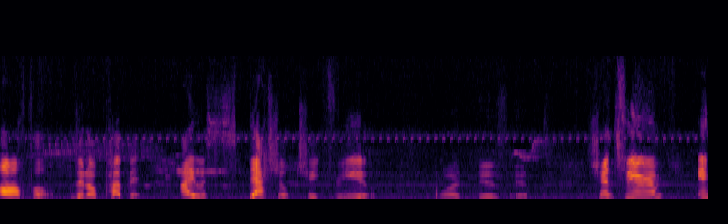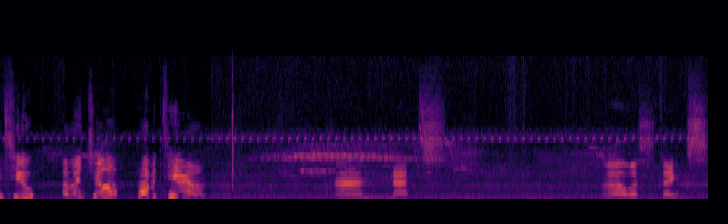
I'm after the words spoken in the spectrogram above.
awful little puppet, I have a special treat for you. What is it? Transfer him into a Manchilla Puppeteerum. Ah, nuts. Well, this stinks.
